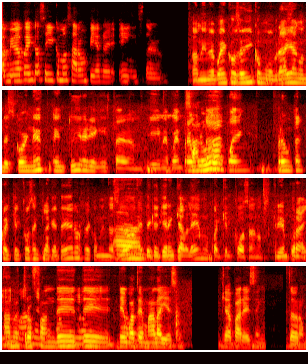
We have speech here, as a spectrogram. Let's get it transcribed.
A mí me pueden conseguir como Saron Pierre en Instagram. A mí me pueden conseguir como Brian underscore net en Twitter y en Instagram. Y me pueden preguntar, Saludos. pueden, preguntar cualquier cosa en claqueteros, recomendaciones, Ah. de que quieren que hablemos, cualquier cosa, nos escriben por ahí. A nuestros fans de, de, de Guatemala y eso, que aparecen en Instagram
